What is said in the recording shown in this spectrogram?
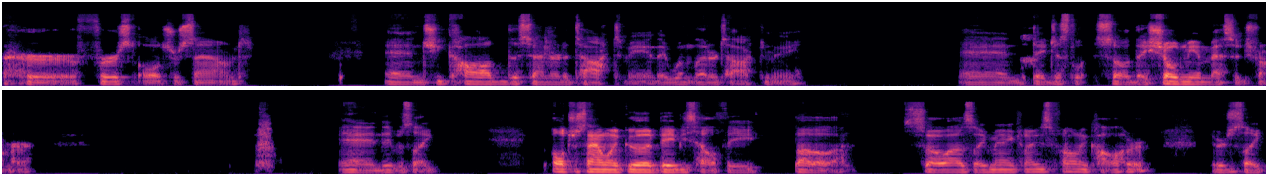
her first ultrasound, and she called the center to talk to me, and they wouldn't let her talk to me. And they just so they showed me a message from her, and it was like ultrasound went good, baby's healthy, blah blah blah. So I was like, man, can I use the phone and call her? They were just like,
